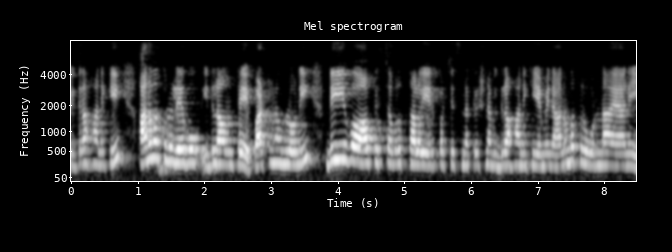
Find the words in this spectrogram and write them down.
విగ్రహానికి అనుమతులు లేవు. ఇదిలా ఉంటే పట్టణంలోని డిఈఓ ఆఫీస్ చౌరస్తాలో ఏర్పాటు చేసిన కృష్ణ విగ్రహానికి ఏమైనా అనుమతులు ఉన్నాయని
